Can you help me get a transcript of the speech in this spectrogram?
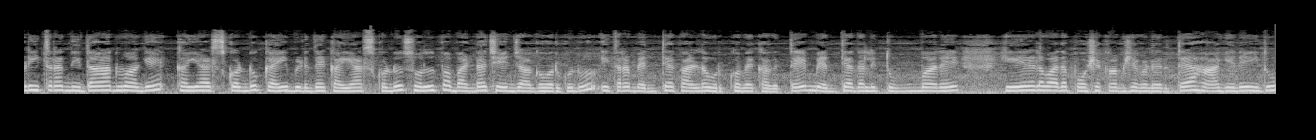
ನೋಡಿ ಈ ಥರ ನಿಧಾನವಾಗಿ ಕೈ ಆಡಿಸ್ಕೊಂಡು ಕೈ ಬಿಡದೆ ಕೈ ಆಡಿಸ್ಕೊಂಡು ಸ್ವಲ್ಪ ಬಣ್ಣ ಚೇಂಜ್ ಆಗೋವರೆಗೂ ಈ ಥರ ಮೆಂತ್ಯ ಕಾಳನ್ನ ಹುರ್ಕೋಬೇಕಾಗುತ್ತೆ. ಮೆಂತ್ಯದಲ್ಲಿ ತುಂಬಾ ಹೇರಳವಾದ ಪೋಷಕಾಂಶಗಳಿರುತ್ತೆ. ಹಾಗೆಯೇ ಇದು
